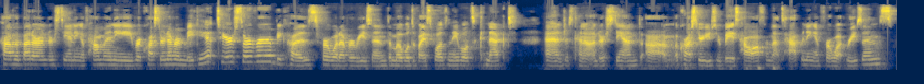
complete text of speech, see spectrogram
have a better understanding of how many requests are never making it to your server because for whatever reason the mobile device wasn't able to connect and just kind of understand um, across your user base how often that's happening and for what reasons.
